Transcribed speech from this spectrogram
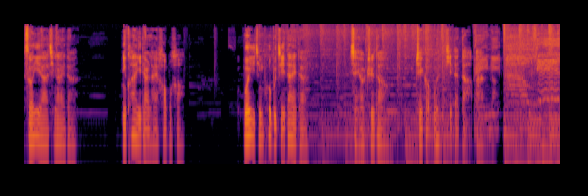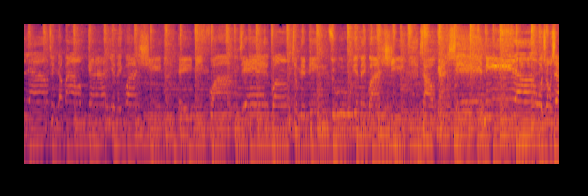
所以啊，亲爱的，你快一点来好不好？我已经迫不及待的想要知道这个问题的答案了。到爆肝也没关系，陪你逛街逛整片民族也没关系，超感谢你让我重生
